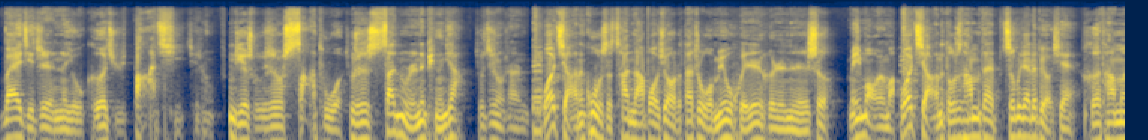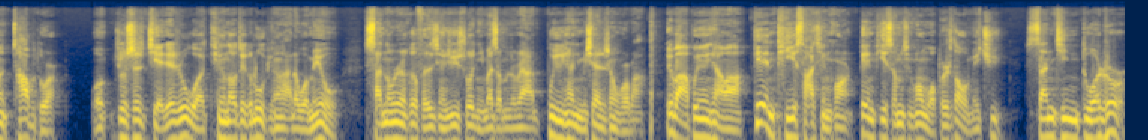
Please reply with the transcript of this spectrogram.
歪姐这人呢，有格局、大气，这种凤姐属于是洒脱，就是三种人的评价，就这种事儿。我讲的故事掺杂爆笑的，但是我没有毁任何人的人设，没毛病吧？我讲的都是他们在直播间的表现，和他们差不多。我就是姐姐，如果听到这个录屏啥的，我没有煽动任何粉丝情绪，说你们怎么怎么样，不影响你们现实生活吧？对吧？不影响吧？电梯啥情况？电梯什么情况？我不知道，我没去。三斤多肉。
